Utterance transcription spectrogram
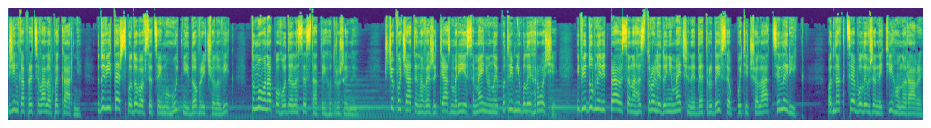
Жінка працювала в пекарні. Вдові теж сподобався цей могутній добрий чоловік, тому вона погодилася стати його дружиною. Щоб почати нове життя з Марією Семенівною, потрібні були гроші, і піддубний відправився на гастролі до Німеччини, де трудився в поті чола цілий рік. Однак це були вже не ті гонорари,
